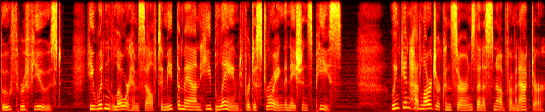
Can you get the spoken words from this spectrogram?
Booth refused. He wouldn't lower himself to meet the man he blamed for destroying the nation's peace. Lincoln had larger concerns than a snub from an actor.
